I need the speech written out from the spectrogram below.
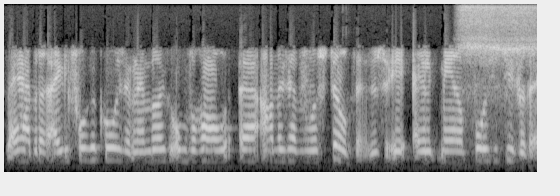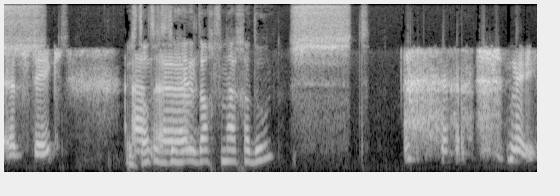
wij hebben er eigenlijk voor gekozen in Limburg om vooral uh, aandacht te hebben voor stilte. Dus e eigenlijk meer een positievere insteek. Is dat wat je de hele dag vandaag gaat doen? nee,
